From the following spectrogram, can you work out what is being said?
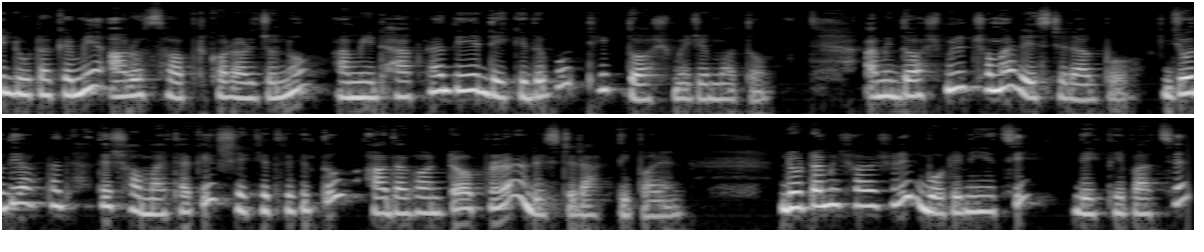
এই ডোটাকে আমি আরও সফট করার জন্য আমি ঢাকনা দিয়ে ডেকে দেবো ঠিক দশ মিনিটের মতো। আমি দশ মিনিট সময় রেস্টে রাখব। যদি আপনাদের হাতে সময় থাকে, সেক্ষেত্রে কিন্তু আধা ঘন্টাও আপনারা রেস্টে রাখতে পারেন। ডোটা আমি সরাসরি বোটে নিয়েছি, দেখতে পাচ্ছেন?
